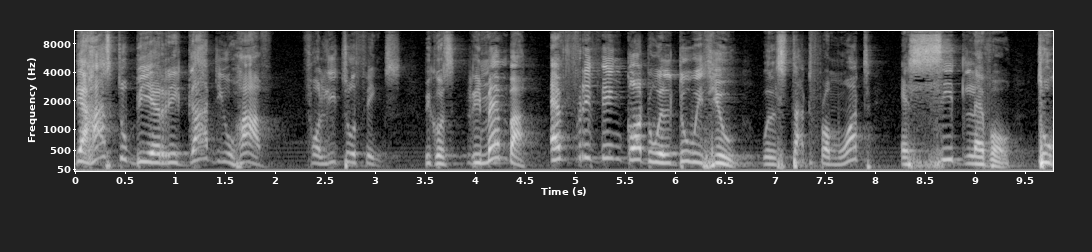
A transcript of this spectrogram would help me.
There has to be a regard you have for little things. Because remember, everything God will do with you will start from what? A seed level to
